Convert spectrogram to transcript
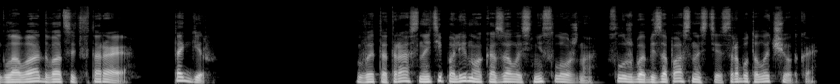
Глава 22. Тагир. В этот раз найти Полину оказалось несложно. Служба безопасности сработала четко.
